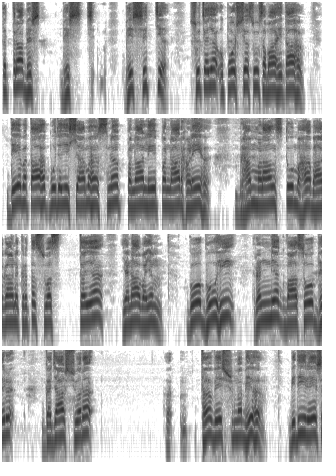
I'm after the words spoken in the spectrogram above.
तत्राभिषिच्य शुचय उपोष्य सुसमाहिताः। देवताः पूजयिष्यामः स्नपनालेपनार्हणेः। ब्राह्मणांस्तु महाभागान् कृतस्वस्तयना वयम् गो भूहि रण्यवासोभिर्गजाश्वर थवेश्मभिः विधिरेष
